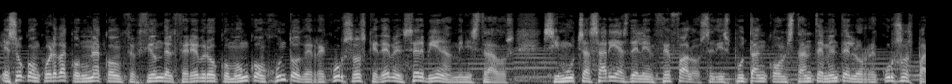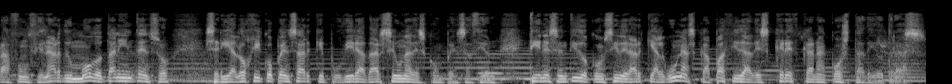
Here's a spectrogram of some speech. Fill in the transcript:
Eso concuerda con una concepción del cerebro como un conjunto de recursos que deben ser bien administrados. Si muchas áreas del encéfalo se disputan constantemente los recursos para funcionar de un modo tan intenso, sería lógico pensar que pudiera darse una descompensación. Tiene sentido considerar que algunas capacidades crezcan a costa de otras.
